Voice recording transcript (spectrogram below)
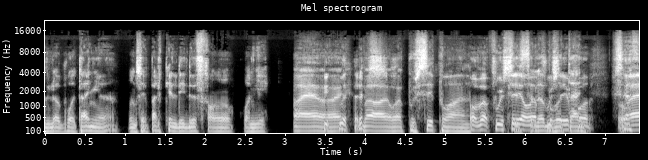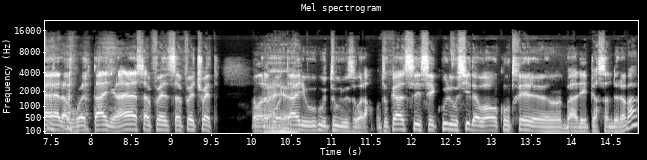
la Bretagne, hein. on ne sait pas lequel des deux sera en premier. Ouais, ouais, bah, on va pousser pour un. On va pousser, on va la pousser Bretagne. Pour... Ouais, la Bretagne, ouais, ça peut être, ça peut être chouette. Non, la Bretagne ou, Toulouse, voilà. En tout cas, c'est, cool aussi d'avoir rencontré euh, bah, les personnes de là-bas,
